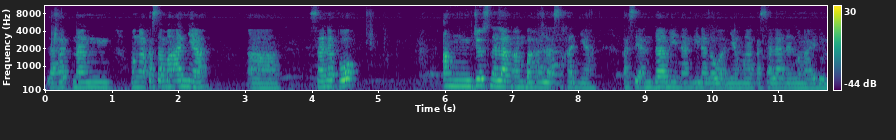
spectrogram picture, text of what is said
lahat ng mga kasamaan niya. Ah, sana po, ang Diyos na lang ang bahala sa kanya. Kasi ang dami ng ginagawa niyang mga kasalanan mga idol.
